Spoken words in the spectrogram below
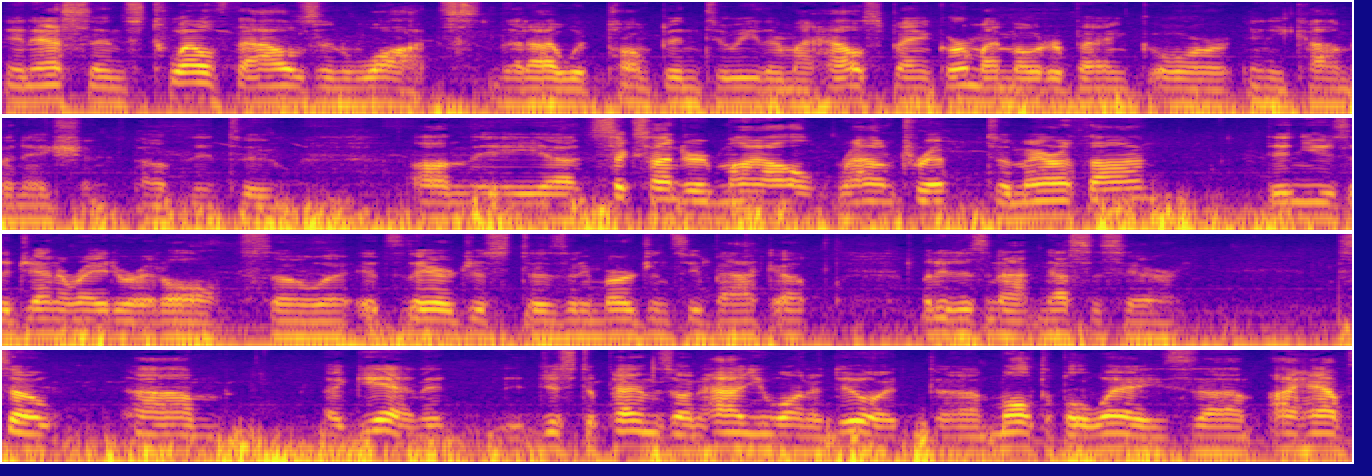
in essence 12,000 watts that I would pump into either my house bank or my motor bank or any combination of the two. On the uh, 600 mile round trip to Marathon, didn't use the generator at all. So uh, it's there just as an emergency backup, but it is not necessary. So um, again, it, it, just depends on how you want to do it. Uh, multiple ways. Uh, I have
